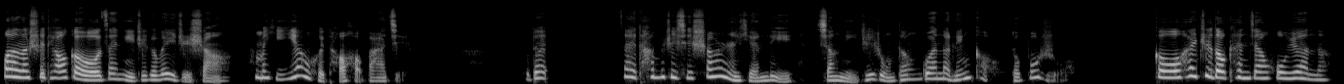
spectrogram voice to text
换了是条狗在你这个位置上，他们一样会讨好巴结。不对。在他们这些商人眼里，像你这种当官的连狗都不如，狗还知道看家护院呢。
